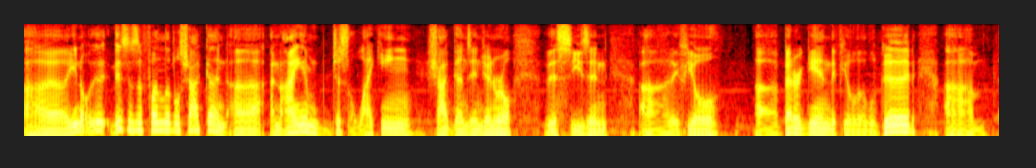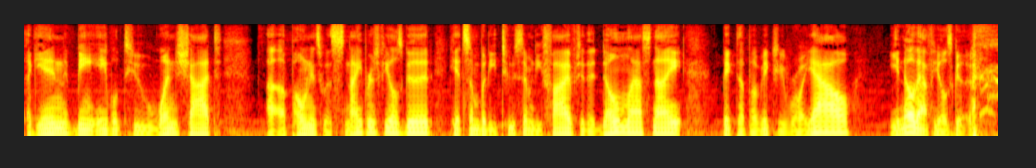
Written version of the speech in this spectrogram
uh, you know, th this is a fun little shotgun, uh, and I am just liking shotguns in general this season. Uh, they feel uh, better again. They feel a little good. Um, again, being able to one shot. Uh, opponents with snipers feels good. Hit somebody 275 to the dome last night. Picked up a victory royale. You know that feels good.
